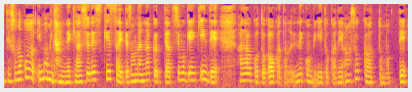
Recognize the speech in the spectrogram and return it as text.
で、その頃、今みたいにね、キャッシュレス決済ってそんなになくって、私も現金で払うことが多かったのでね、コンビニとかね、あ、そっかと思って、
